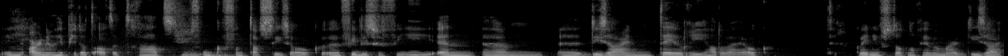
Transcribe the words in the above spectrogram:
In, Arnhem heb je dat altijd gehad. Dat vond ik fantastisch ook. Uh, filosofie en um, uh, design, theorie hadden wij ook. Ik weet niet of ze dat nog hebben, maar design,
